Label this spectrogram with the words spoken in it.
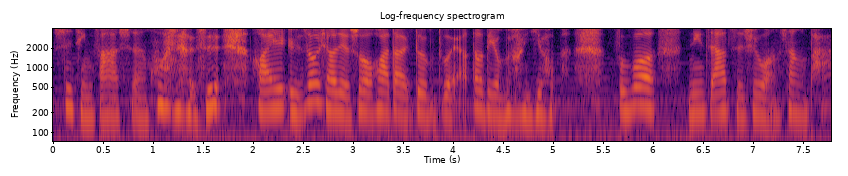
事情发生，或者是怀疑宇宙小姐说的话到底对不对啊？到底有没有用？不过你只要持续往上爬，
